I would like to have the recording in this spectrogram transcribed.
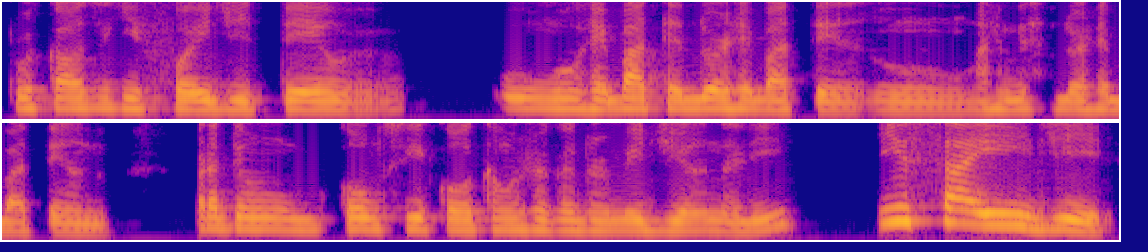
por causa que foi de ter um rebatedor rebatendo, um arremessador rebatendo, para um, conseguir colocar um jogador mediano ali e sair de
